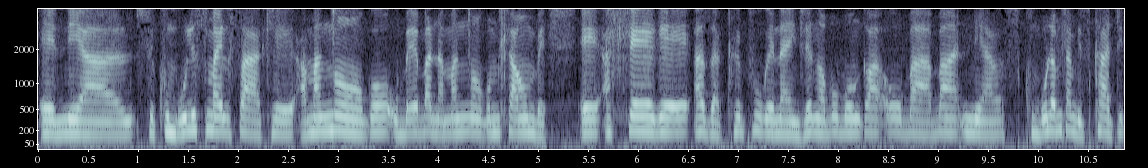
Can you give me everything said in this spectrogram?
eh niya sikhumbula ismile sakhe amancoko ubeba namancoko mhlawumbe eh ahleke azaqhephuke naye njengabo bonke obaba. Niya sikhumbula mhlawumbe isikhathi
